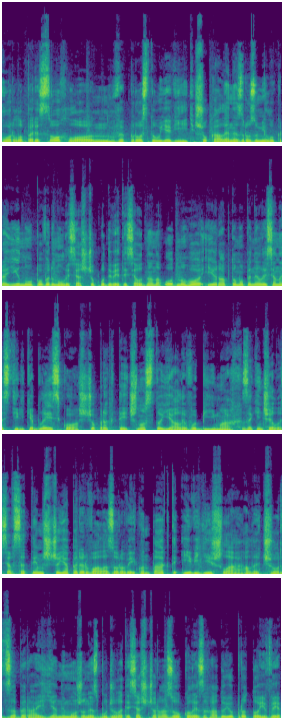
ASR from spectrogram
горло пересохло. Ну ви просто уявіть. Шукали незрозумілу країну, повернулися, щоб подивитися одна на одного, і раптом опинилися настільки близько, що практично стояли в обіймах. Закінчилося все тим, що я перервала зоровий контакт і відійшла. Але чорт забирай, я не можу не збуджуватися щоразу, коли згадую про той випадок.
